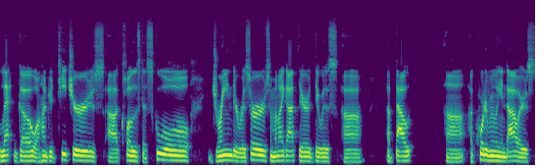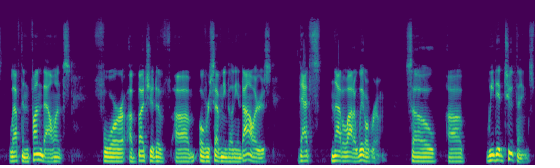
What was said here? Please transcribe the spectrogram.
let go 100 teachers, uh, closed a school, drained their reserves. And when I got there, there was uh, about uh, a quarter of a million dollars left in fund balance for a budget of um, over $70 million. That's not a lot of wiggle room. So uh, we did two things.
